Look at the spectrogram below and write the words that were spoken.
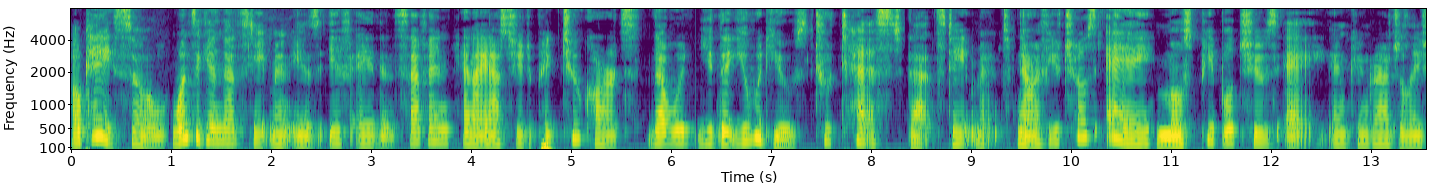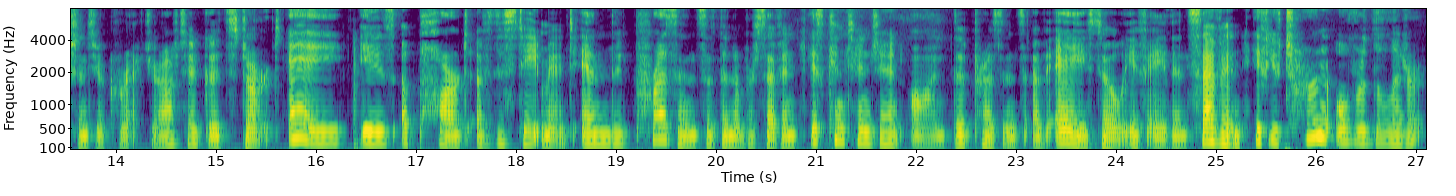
Okay, so once again, that statement is if A then 7, and I asked you to pick two cards that would you, that you would use to test that statement. Now, if you chose A, most people choose A, and congratulations, you're correct. You're off to a good start. A is a part of the statement, and the presence of the number 7 is contingent on the presence of A. So if A then 7, if you turn over the letter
